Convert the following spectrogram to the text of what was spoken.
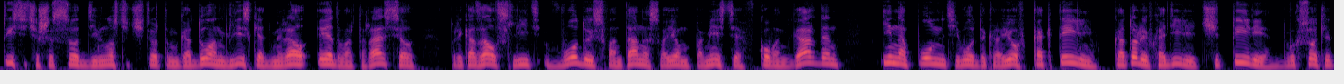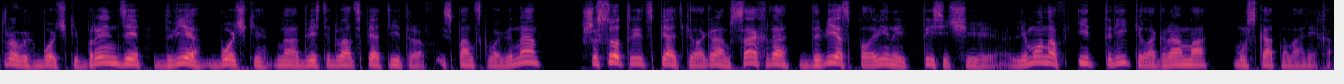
1694 году английский адмирал Эдвард Рассел приказал слить воду из фонтана в своем поместье в Ковент-Гарден и наполнить его до краев коктейлем, в который входили 4 200-литровых бочки бренди, 2 бочки на 225 литров испанского вина, 635 килограмм сахара, 2500 лимонов и 3 килограмма мускатного ореха.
